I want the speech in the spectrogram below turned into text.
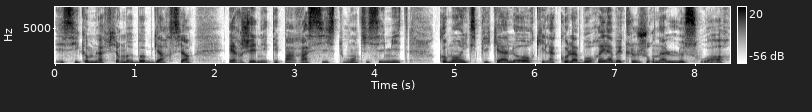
Et si, comme l'affirme Bob Garcia, Hergé n'était pas raciste ou antisémite, comment expliquer alors qu'il a collaboré avec le journal Le Soir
